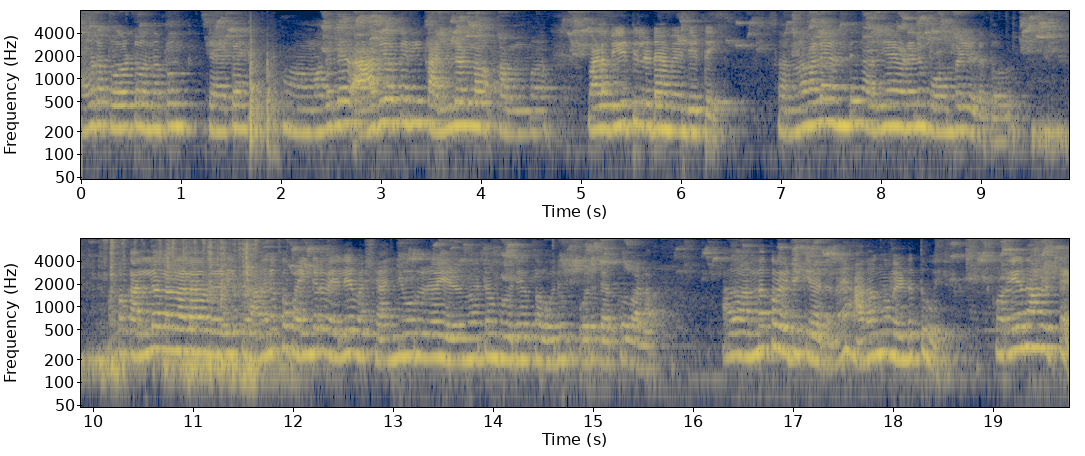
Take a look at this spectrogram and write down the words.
അവിടെ പോയിട്ട് വന്നപ്പം ചേട്ടൻ മുതൽ ആദ്യമൊക്കെ എനിക്ക് കല്ലുള്ള വള വീട്ടിലിടാൻ വേണ്ടിയിട്ടേ സ്വർണവളയുണ്ട് അത് ഞാൻ എവിടെയും പോകുമ്പോഴേ എടുത്തോളൂ അപ്പോൾ കല്ലുള്ള വള വേണ്ടിയിട്ട് അതിനൊക്കെ ഭയങ്കര വിലയാണ് പക്ഷേ അഞ്ഞൂറ് രൂപ എഴുന്നൂറ്റമ്പത് രൂപയൊക്കെ ഒരു ഒരു ഡക്ക് വള. അത് അന്നൊക്കെ മേടിക്കുമായിരുന്നേ അതങ്ങ് വെളുത്തു പോയി. കുറേ നാളിട്ടേ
